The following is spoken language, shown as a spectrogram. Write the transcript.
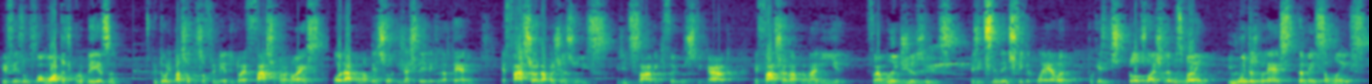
Ele fez um voto de pobreza. Então ele passou por sofrimento. Então é fácil para nós orar para uma pessoa que já esteve aqui na terra. É fácil orar para Jesus, que a gente sabe que foi crucificado. É fácil orar para Maria, que foi a mãe de Jesus. A gente se identifica com ela, porque a gente, todos nós tivemos mãe. E muitas mulheres também são mães.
